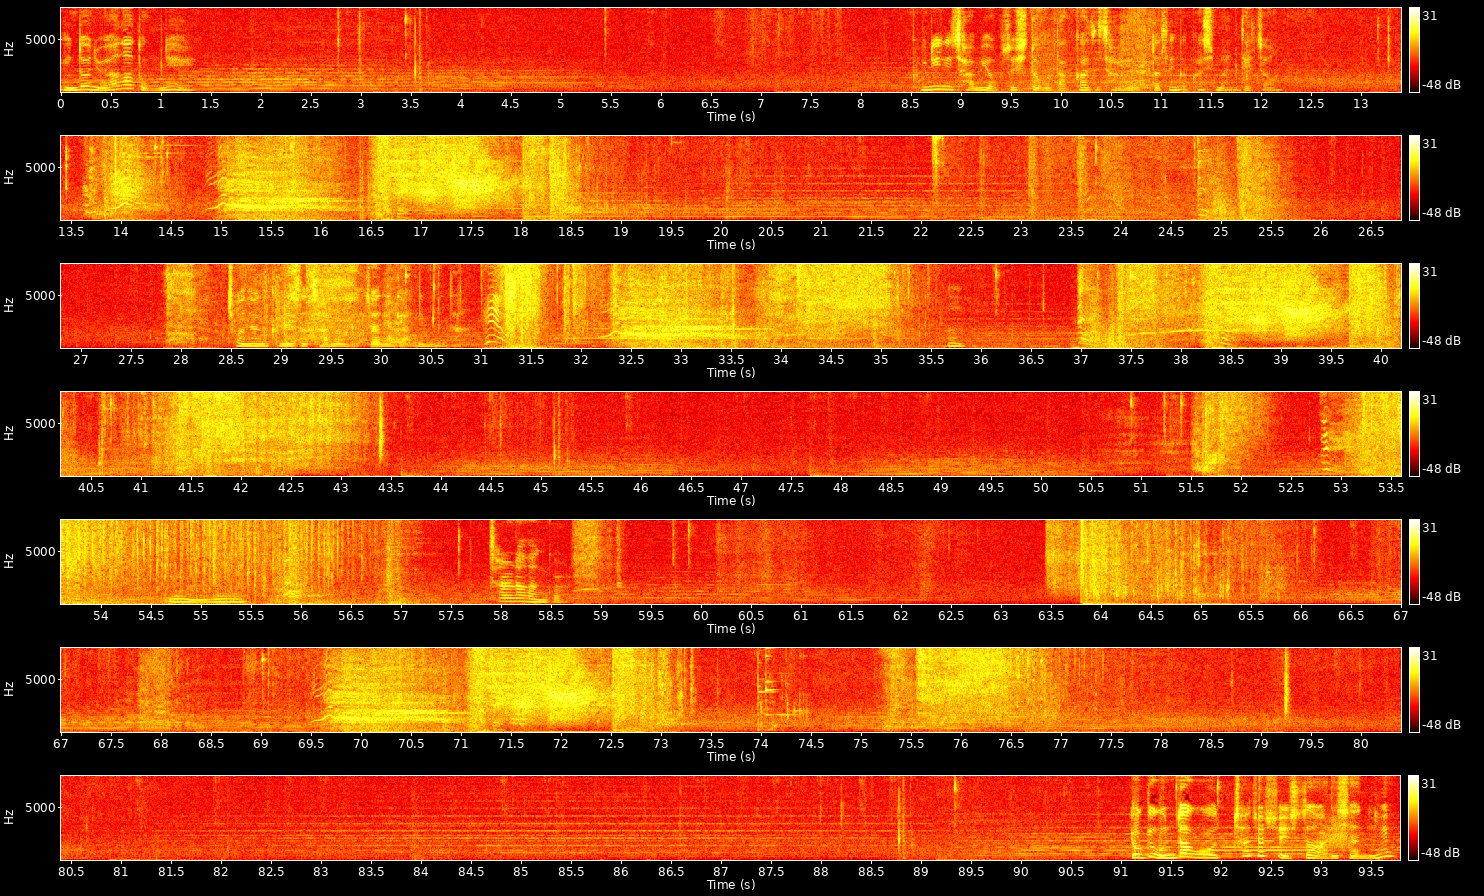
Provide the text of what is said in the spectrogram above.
인턴이 왜 하나도 없니? 본인이 잠이 없으시다고 나까지 잠이 없다 생각하시면 안 되죠. 저는 그래서 잠을 못 자는 게 아닙니다. 응. 여기 온다고 찾을 수 있어 아르시아님이?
